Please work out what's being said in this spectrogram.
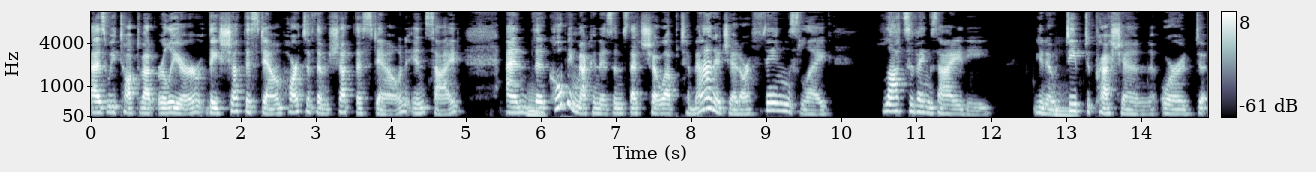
as we talked about earlier, they shut this down. Parts of them shut this down inside. And mm. the coping mechanisms that show up to manage it are things like lots of anxiety, you know mm. deep depression or de-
